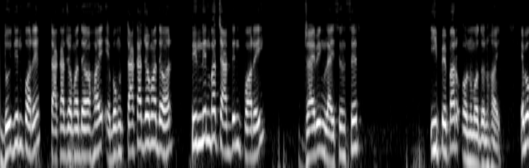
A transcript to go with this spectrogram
দুই দিন পরে টাকা জমা দেওয়া হয় এবং টাকা জমা দেওয়ার তিন দিন বা চার দিন পরেই ড্রাইভিং লাইসেন্সের ই পেপার অনুমোদন হয়। এবং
